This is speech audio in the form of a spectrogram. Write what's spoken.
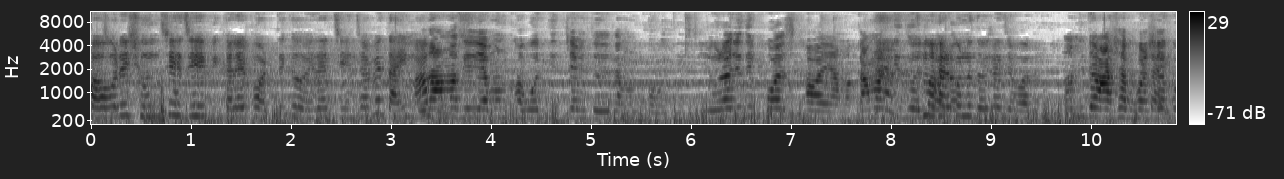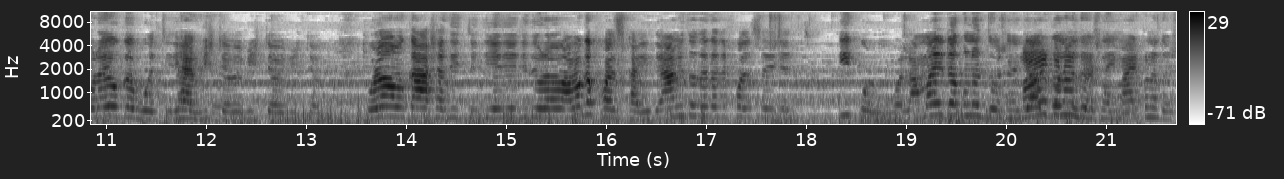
খবরে শুনছে যে বিকালের পর থেকে ওয়েদার চেঞ্জ হবে তাই মা আমাকে যেমন খবর দিচ্ছে আমি তোদের তেমন খবর দিচ্ছি। ওরা যদি ফলস খাওয়ায় আমাকে আমার কি দোষ মার কোনো দোষ আছে বলো। আমি তো আশা ভরসা করে ওকে বলছি যে হ্যাঁ বৃষ্টি হবে বৃষ্টি হবে বৃষ্টি হবে। ওরা আমাকে আশা দিচ্ছে দিয়ে দিয়ে যদি ওরা আমাকে ফলস খাইয়ে দেয় আমি তোদের কাছে ফলস হয়ে যাচ্ছি। কি করব বল? আমার এটা কোনো দোষ নেই মায়ের কোনো দোষ নেই মায়ের কোনো দোষ।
